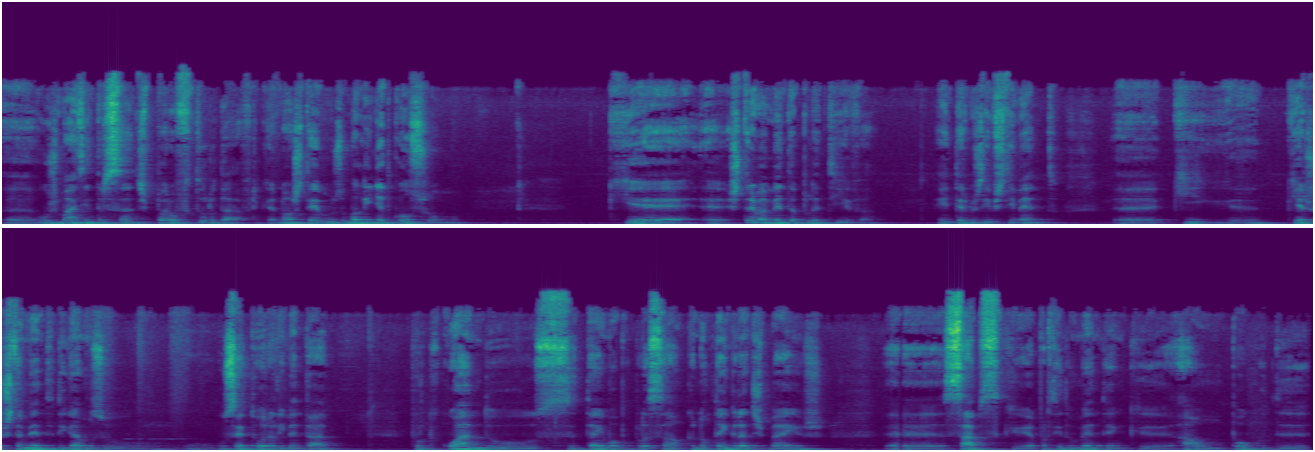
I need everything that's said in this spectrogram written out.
uh, os mais interessantes para o futuro da África. Nós temos uma linha de consumo que é, é extremamente apelativa em termos de investimento, uh, que, que é justamente, digamos, o, o setor alimentar, porque quando se tem uma população que não tem grandes meios, uh, sabe-se que a partir do momento em que há um pouco de,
